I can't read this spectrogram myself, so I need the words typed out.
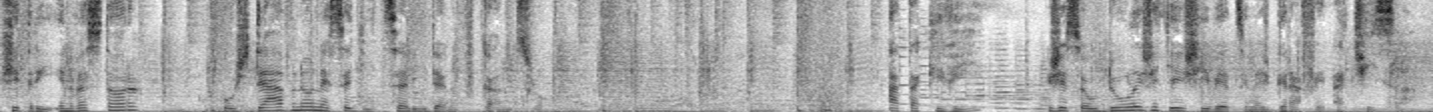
Chytrý investor už dávno nesedí celý den v kanclu. A taky ví, že jsou důležitější věci než grafy a čísla.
